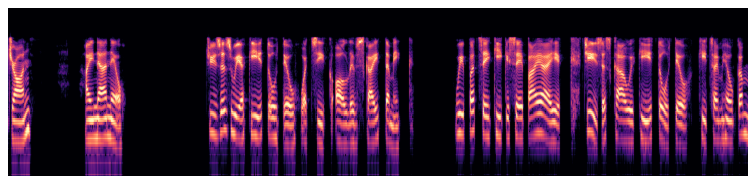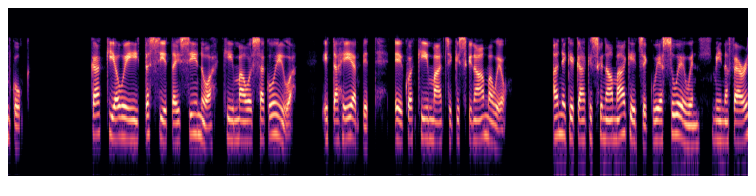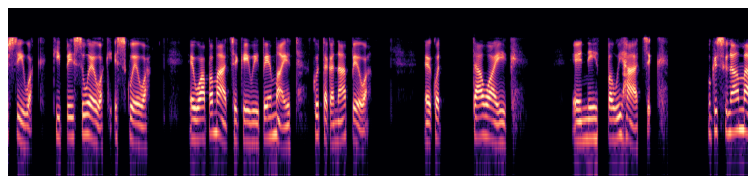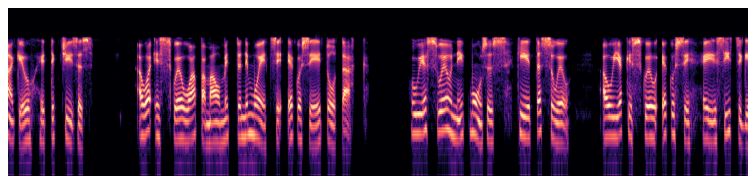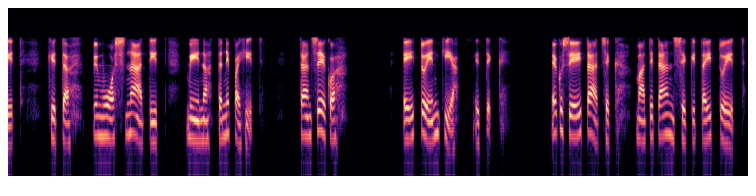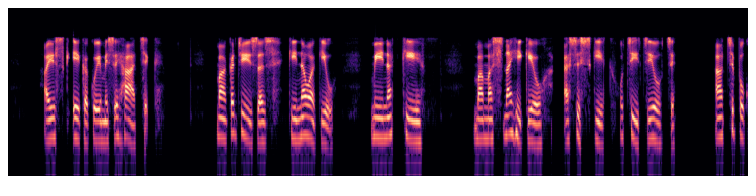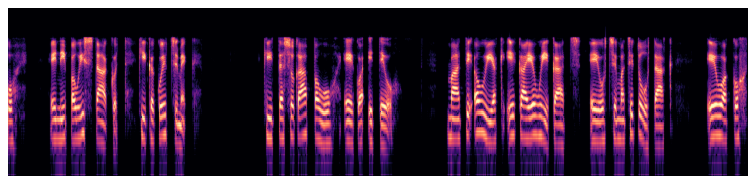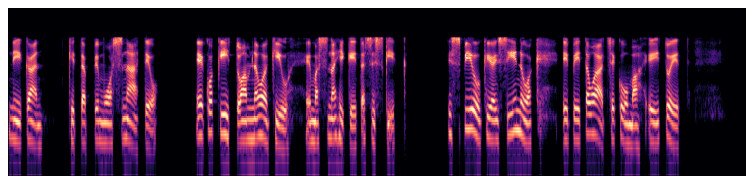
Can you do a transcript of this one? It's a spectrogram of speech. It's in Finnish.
John, aina neo. Jesus, we aki ito teo watsik olives kai tamik. We patse ki kise pai ek, Jesus ka we ki ito teo ki taim heo kamkuk. Ka ki awe i tasietai sinua ki mawa sagoiwa, ita hea bit, e kwa ki maa tikiskina amaweo. Anikikakiskunamakitsik wiasueuin minafarisiuak, kipisueuak iskueua. Ewapamatsik iwipemait, e kot tawaik, enipawihatsik. Ukiskunamakeu hitik Jesus. Awa iskueua pamaumittunimuetsi ekosi tota. Nimwetsi ekose totak. Huiasweu nik Moses kiitassueu. Au yakiskweu ekose heisitsigit kita pimuasnatit mina tanipahit. Tan sekwa eito enkia itik. Ekose itatsik matitansik itaituit. Aisk eka kuemise hatsik. Maka Jesus kinawakiu. Mina ki mamasnahikiu asiskik utsitsiutsi. Atsipuko enipawistakot kikakuitsimek. Kitasokapau ekwa iteo. Mati auyak ekaya wikats eotsimatsitutak ewako nikan kitappimuasnateo. Ekwa kiito amnawakiu emasnahikit asiskik. Ispiu kiaisinuak epetawatsekuma eituet.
